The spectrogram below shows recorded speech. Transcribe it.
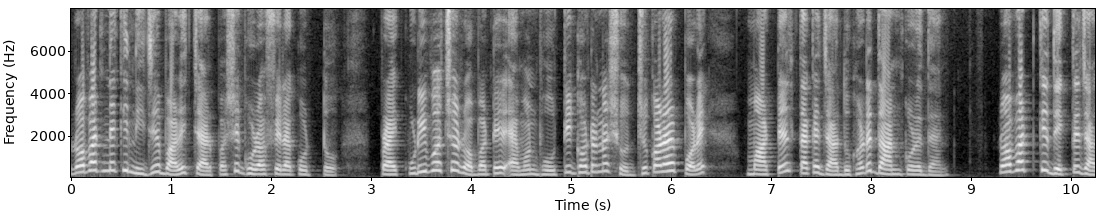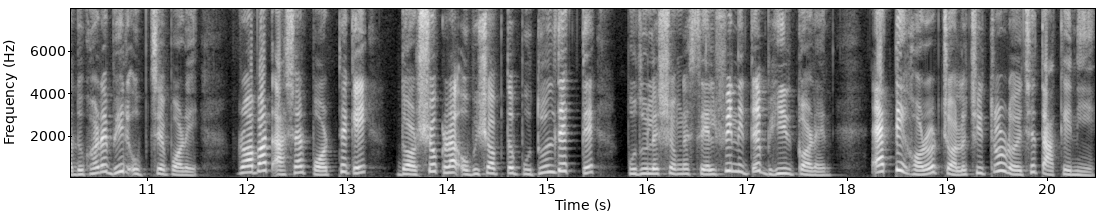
রবার্ট নাকি নিজে বাড়ির চারপাশে ঘোরাফেরা করত। প্রায় কুড়ি বছর রবার্টের এমন ভৌতিক ঘটনা সহ্য করার পরে মার্টেল তাকে জাদুঘরে দান করে দেন। রবার্টকে দেখতে জাদুঘরে ভিড় উপচে পড়ে। রবার্ট আসার পর থেকেই দর্শকরা অভিশপ্ত পুতুল দেখতে পুতুলের সঙ্গে সেলফি নিতে ভিড় করেন। একটি হরর চলচ্চিত্র রয়েছে তাকে নিয়ে।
